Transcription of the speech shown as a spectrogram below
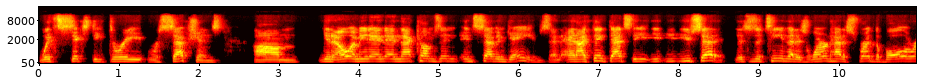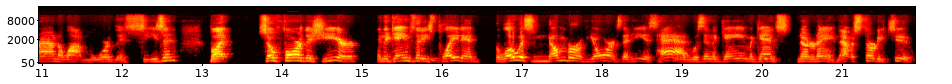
with 63 receptions. Um, you know, I mean, and and that comes in in seven games, and and I think that's the you, you said it. This is a team that has learned how to spread the ball around a lot more this season, but so far this year in the games that he's played in, the lowest number of yards that he has had was in the game against Notre Dame. That was 32.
